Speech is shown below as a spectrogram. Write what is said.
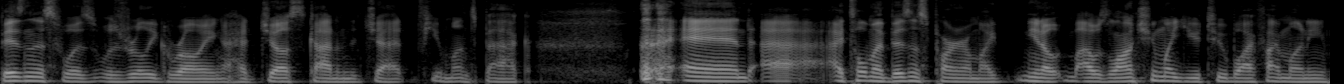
business was was really growing. I had just gotten the jet a few months back, and uh, I told my business partner, I'm like, you know, I was launching my YouTube Wi-Fi money.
